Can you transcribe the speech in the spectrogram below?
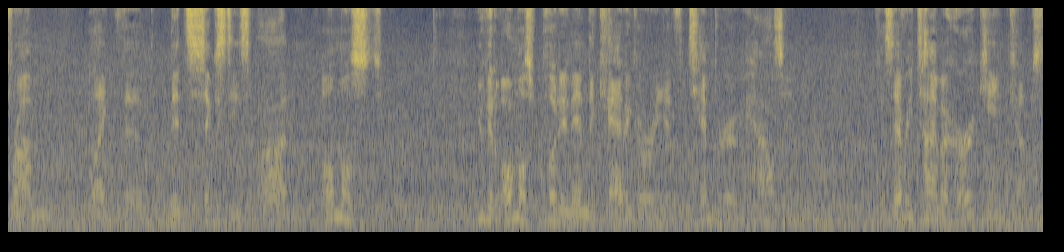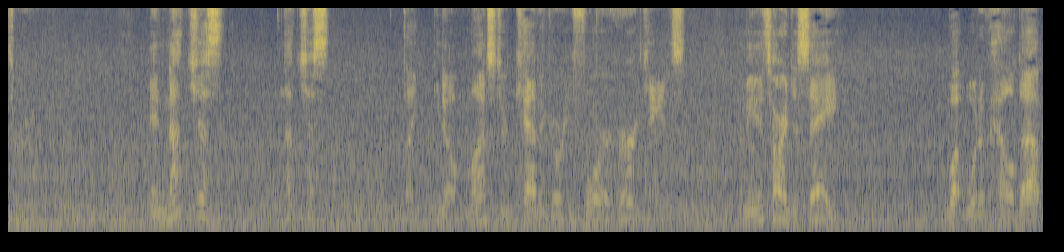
from like the mid 60s on, almost, you could almost put it in the category of temporary housing. Because every time a hurricane comes through, and not just, not just like, you know, monster category four hurricanes, I mean, it's hard to say what would have held up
